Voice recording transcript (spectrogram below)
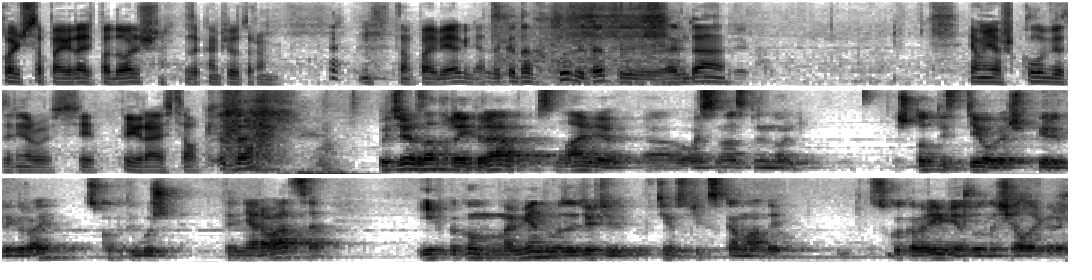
хочется поиграть подольше за компьютером, там побег где-то. Это когда в клубе, да, ты... Да. Я у меня в клубе тренируюсь и играю в стелки. У тебя завтра игра с Нави э, в 18.00. Что ты сделаешь перед игрой? Сколько ты будешь тренироваться? И в каком момент вы зайдете в TeamSpeak с командой? Сколько времени до начала игры?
